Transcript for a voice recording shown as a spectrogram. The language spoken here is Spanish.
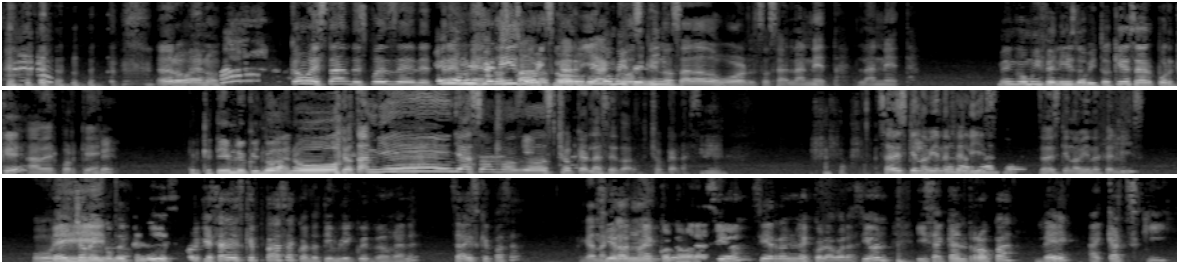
Pero bueno, ¿cómo están después de, de tremendos feliz, paros Lobito, cardíacos que nos ha dado Worlds? O sea, la neta, la neta. Vengo muy feliz, Lobito. ¿Quieres saber por qué? A ver, ¿por qué? ¿Qué? Porque Team Liquid no ganó. Yo también, ya somos dos. Chócalas, Eduardo, chócalas. ¿Sabes quién no viene feliz? ¿Sabes quién no viene feliz? De hecho, vengo muy feliz. Porque ¿sabes qué pasa cuando Team Liquid no gana? ¿Sabes qué pasa? Gana Cierran una Cloud9. colaboración, cierran una colaboración y sacan ropa de Akatsuki.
